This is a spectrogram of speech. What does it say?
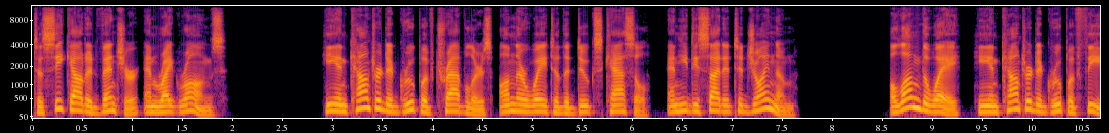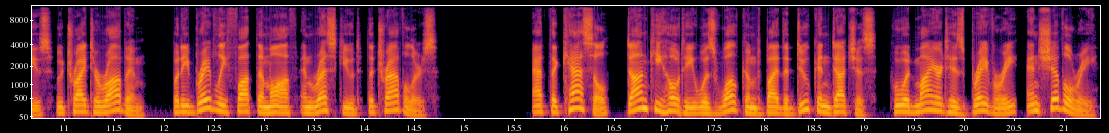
to seek out adventure and right wrongs. He encountered a group of travelers on their way to the Duke's castle, and he decided to join them. Along the way, he encountered a group of thieves who tried to rob him, but he bravely fought them off and rescued the travelers. At the castle, Don Quixote was welcomed by the Duke and Duchess, who admired his bravery and chivalry.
